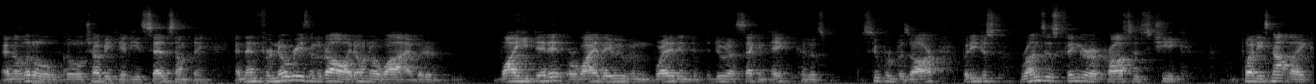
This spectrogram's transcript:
and the little the little chubby kid he says something, and then for no reason at all, I don't know why, but it, why he did it or why they even why they didn't do it a second take because it's super bizarre. But he just runs his finger across his cheek, but he's not like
